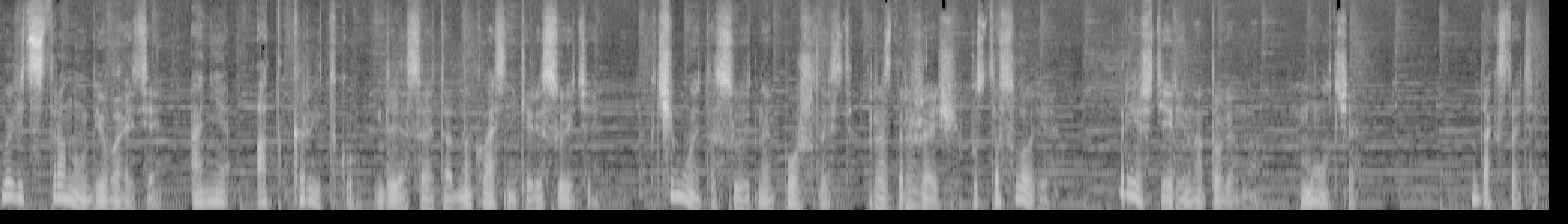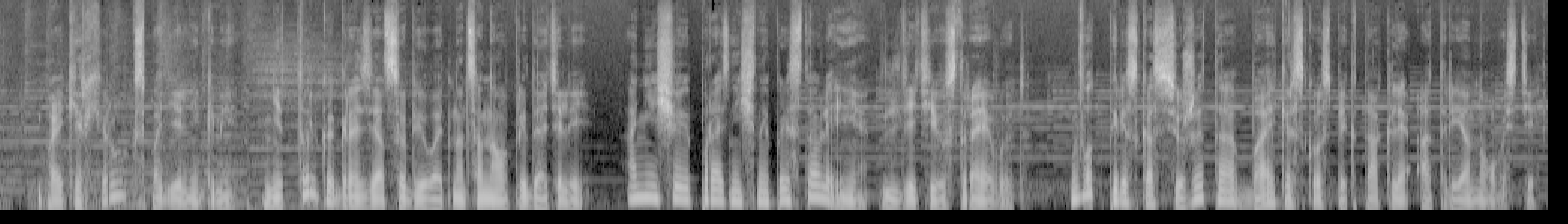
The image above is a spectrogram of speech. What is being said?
вы ведь страну убиваете, а не открытку для сайта «Одноклассники» рисуете. К чему эта суетная пошлость, раздражающая пустословие? Режьте, Ирина Анатольевна, молча. Да, кстати, байкер-хирург с подельниками не только грозятся убивать национал-предателей, они еще и праздничные представления для детей устраивают. Вот пересказ сюжета байкерского спектакля от РИА Новости.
